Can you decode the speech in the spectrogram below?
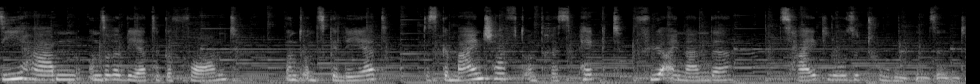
Sie haben unsere Werte geformt und uns gelehrt, dass Gemeinschaft und Respekt füreinander zeitlose Tugenden sind,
